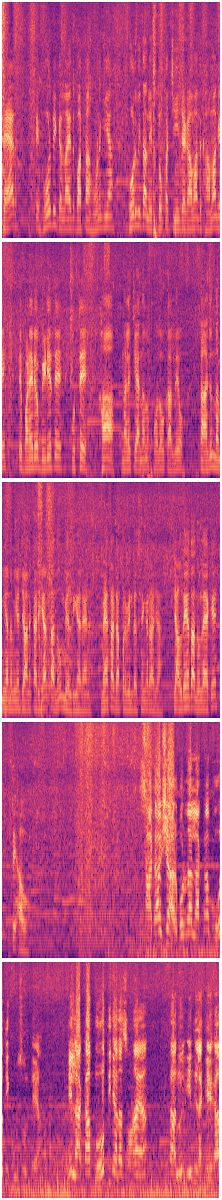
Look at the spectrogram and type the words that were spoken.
ਸੈਰ ਤੇ ਹੋਰ ਵੀ ਗੱਲਾਂ, ਇਹ ਬਾਤਾਂ ਹੋਣਗੀਆਂ। ਹੋਰ ਵੀ ਤੁਹਾਨੂੰ ਇੱਕ ਦੋ ਪ੍ਰਾਚੀਨ ਜਗ੍ਹਾਵਾਂ ਦਿਖਾਵਾਂਗੇ ਤੇ ਬਣੇ ਰਹੋ ਵੀਡੀਓ ਤੇ ਉੱਤੇ। ਹਾਂ, ਨਾਲੇ ਚੈਨਲ ਨੂੰ ਫੋਲੋ ਕਰ ਲਿਓ ਤਾਂ ਜੋ ਨਵੀਆਂ ਨਵੀਆਂ ਜਾਣਕਾਰੀਆਂ ਤੁਹਾਨੂੰ ਮਿਲਦੀਆਂ ਰਹਿਣ। ਮੈਂ ਤੁਹਾਡਾ ਪ੍ਰਵਿੰਦਰ ਸਿੰਘ ਰਾਜਾ। ਚੱਲਦੇ ਆ ਤੁਹਾਨੂੰ ਲੈ ਕੇ ਤੇ ਆਓ। ਸਾਡਾ ਹੁਸ਼ਿਆਰਪੁਰ ਦਾ ਇਲਾਕਾ ਬਹੁਤ ਹੀ ਖੂਬਸੂਰਤ ਆ। ਇਹ ਇਲਾਕਾ ਬਹੁਤ ਹੀ ਜ਼ਿਆਦਾ ਸੋਹਣਾ ਆ। ਤੁਹਾਨੂੰ ਇੰਜ ਲੱਗੇਗਾ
